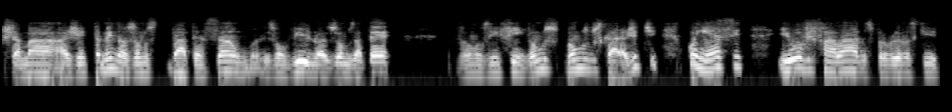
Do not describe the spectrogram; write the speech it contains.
chamar a gente também, nós vamos dar atenção, eles vão vir, nós vamos até, vamos, enfim, vamos, vamos buscar. A gente conhece e ouve falar dos problemas que,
